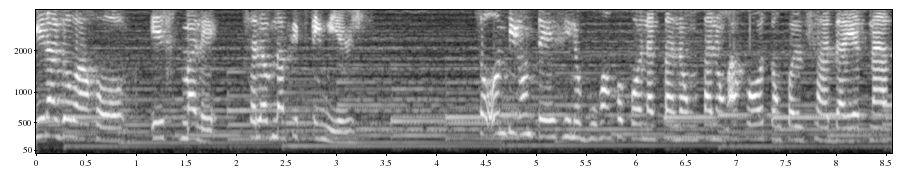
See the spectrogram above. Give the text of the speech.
ginagawa ko is mali sa loob ng 15 years. So, unti-unti, sinubukan ko po, nagtanong-tanong ako tungkol sa diet na,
